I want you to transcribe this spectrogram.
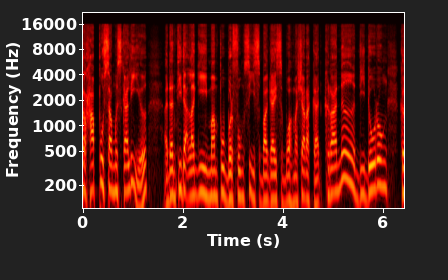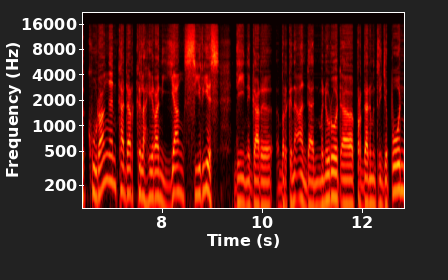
terhapus sama sekali ya uh, dan tidak lagi mampu berfungsi sebagai sebuah masyarakat kerana didorong kekurangan kadar kelahiran yang serius di berkenaan dan menurut uh, Perdana Menteri Jepun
